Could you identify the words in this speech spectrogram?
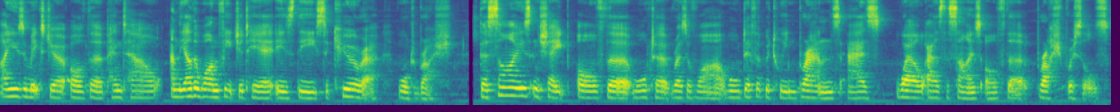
I use a mixture of the Pentel, and the other one featured here is the Sakura water brush. The size and shape of the water reservoir will differ between brands as well as the size of the brush bristles.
